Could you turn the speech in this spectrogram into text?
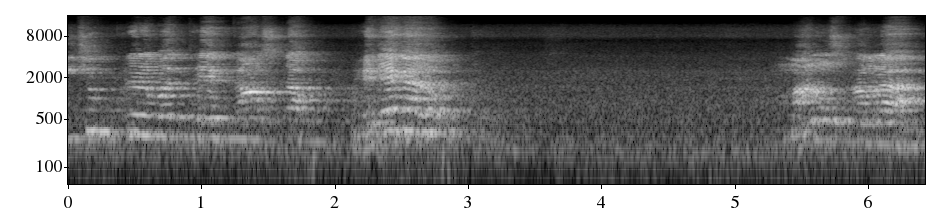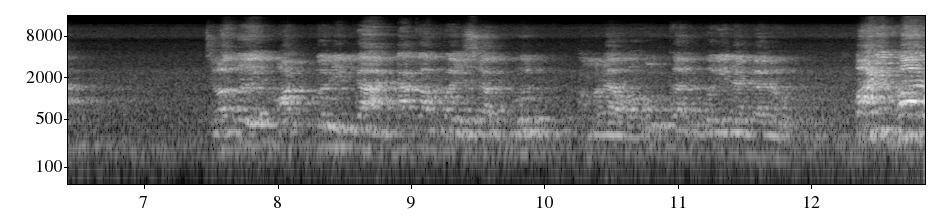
কিছুক্ষণের মধ্যে কাঁচটা ফেটে গেল। মানুষ আমরা যতই অট্টলিকা টাকা পয়সা করি আমরা অহংকার করি না কেন? বাড়ি ঘর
